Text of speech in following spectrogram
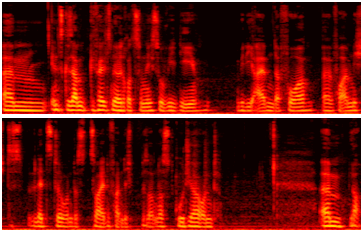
Ähm, insgesamt gefällt es mir trotzdem nicht so wie die, wie die Alben davor. Äh, vor allem nicht das letzte und das zweite fand ich besonders gut, ja. Und ähm, ja,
